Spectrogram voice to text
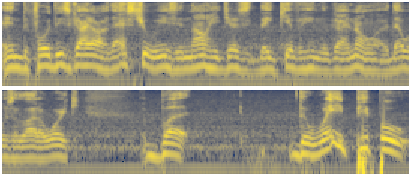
and for this guy, oh, that's too easy. Now he just they give him the guy. No, uh, that was a lot of work, but the way people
